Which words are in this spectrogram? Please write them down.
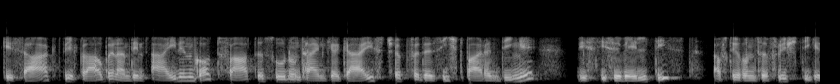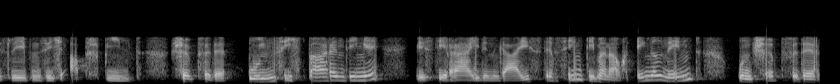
gesagt, wir glauben an den einen Gott, Vater, Sohn und Heiliger Geist, Schöpfer der sichtbaren Dinge, wie es diese Welt ist, auf der unser flüchtiges Leben sich abspielt, Schöpfer der unsichtbaren Dinge, wie es die reinen Geister sind, die man auch Engel nennt, und Schöpfer der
